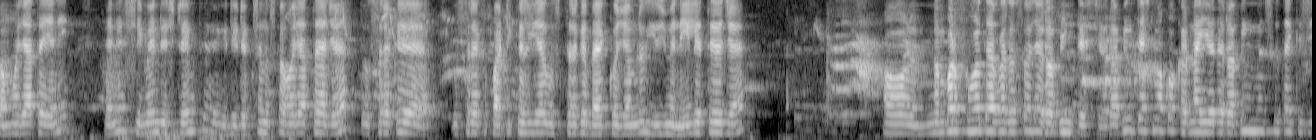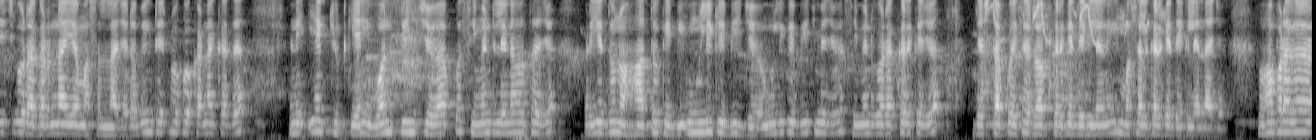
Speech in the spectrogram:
कम हो जाता है, यानी यानी सीमेंट स्ट्रेंथ रिडक्शन उसका हो जाता है जो है तो उस तरह के, उस तरह के पार्टिकल या उस तरह के बैग को जो हम लोग यूज़ में नहीं लेते हैं जो है और नंबर फोर्थ है आपका दोस्तों जो रबिंग टेस्ट है। रबिंग टेस्ट में आपको करना है रबिंग मीन्स होता है किसी चीज़ को रगड़ना या मसलना जो। रबिंग टेस्ट में आपको करना क्या है, यानी एक चुटकी, यानी वन पिंच जो है आपको सीमेंट लेना होता है जो। और ये दोनों हाथों के बीच, उंगली के बीच जो है, उंगली के बीच में जो है सीमेंट को रख करके जो है जस्ट आपको ऐसे रब करके देख लेना मसल करके देख लेना जो। वहाँ पर अगर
